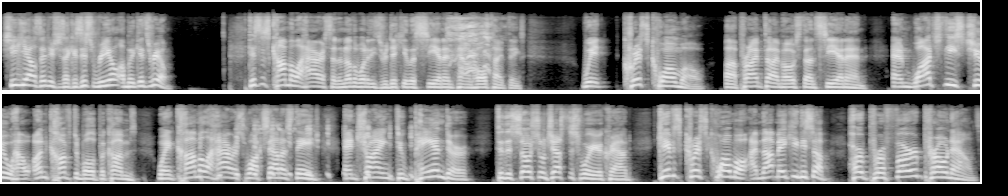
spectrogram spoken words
She yells at you. She's like, "Is this real?" I'm like, "It's real." This is Kamala Harris at another one of these ridiculous CNN town hall type things with Chris Cuomo, uh, primetime host on CNN, and watch these two how uncomfortable it becomes when Kamala Harris walks out on stage and trying to pander to the social justice warrior crowd gives Chris Cuomo, I'm not making this up, her preferred pronouns.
